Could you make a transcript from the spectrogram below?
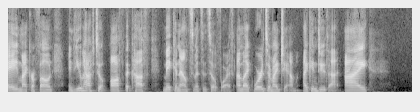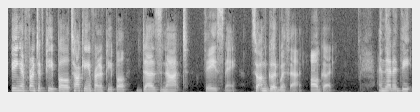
a microphone and you have to off the cuff make announcements and so forth. I'm like, words are my jam. I can do that. I being in front of people, talking in front of people does not phase me. So I'm good with that. All good. And then at the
